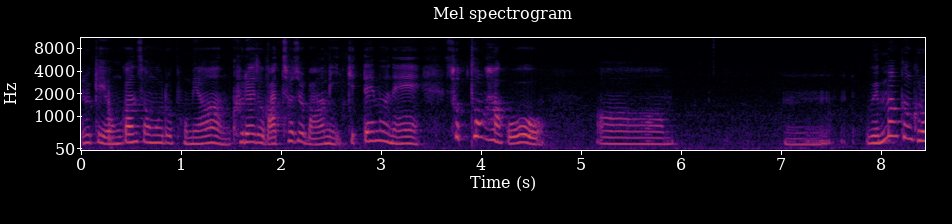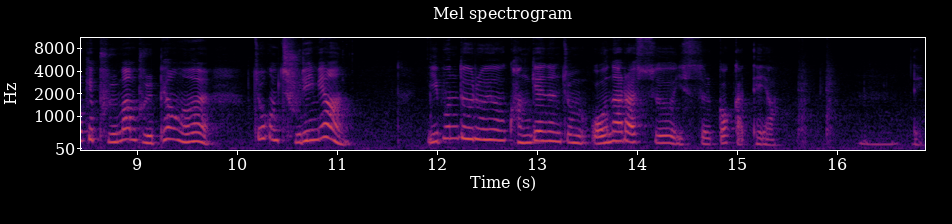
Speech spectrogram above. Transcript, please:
이렇게 연관성으로 보면 그래도 맞춰줄 마음이 있기 때문에 소통하고 어, 음, 웬만큼 그렇게 불만 불평을 조금 줄이면 이분들의 관계는 좀 원활할 수 있을 것 같아요. 음, 네.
